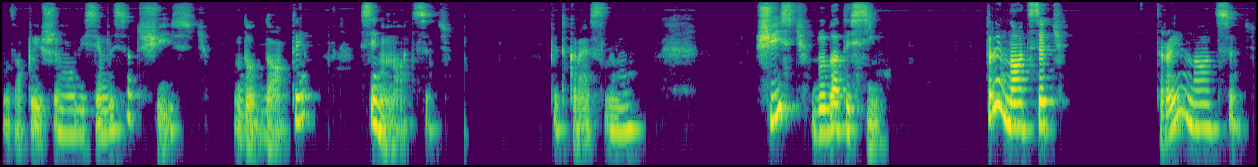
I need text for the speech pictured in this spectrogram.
Запишемо вісімдесят шість. Додати сімнадцять. Підкреслимо. Шість додати сім. Тринадцять. Тринадцять.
